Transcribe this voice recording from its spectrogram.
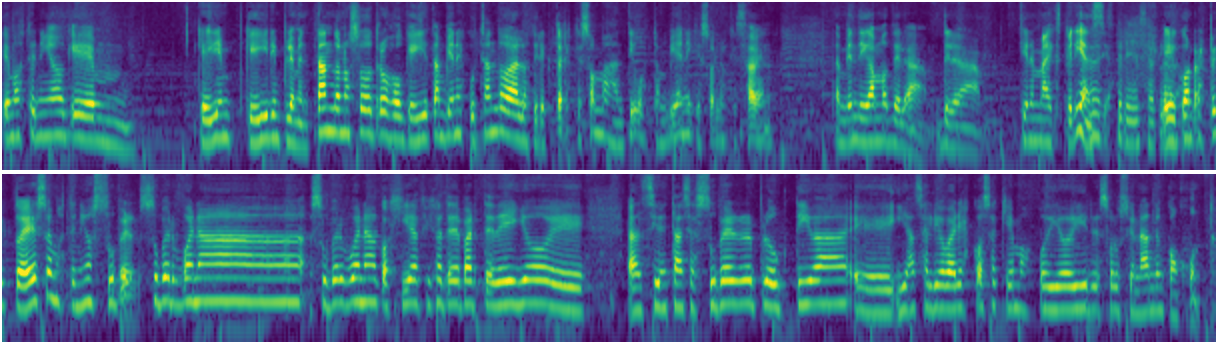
hemos tenido que, mm, que ir, que ir implementando nosotros o que ir también escuchando a los directores que son más antiguos también y que son los que saben también, digamos, de la, de la tienen más experiencia. experiencia, claro. Eh, con respecto a eso, hemos tenido súper súper buena, súper buena acogida, fíjate, de parte de ellos. eh, han sido instancias súper productivas eh, y han salido varias cosas que hemos podido ir solucionando en conjunto.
